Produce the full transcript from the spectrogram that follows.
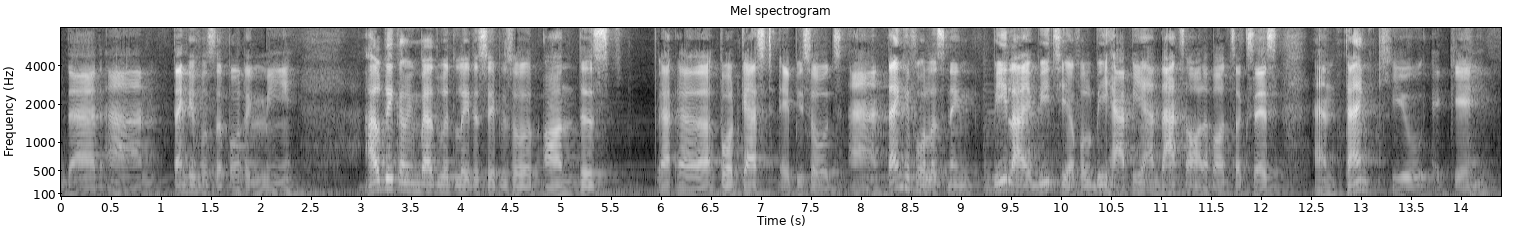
that and thank you for supporting me. I'll be coming back with latest episode on this uh, podcast episodes. And thank you for listening. Be live be cheerful be happy and that's all about success. And thank you again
